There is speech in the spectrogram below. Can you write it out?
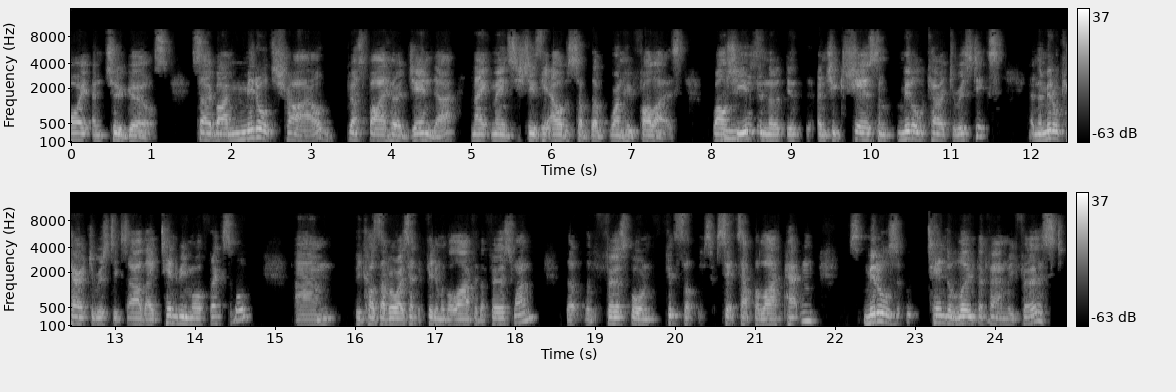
boy and two girls. So by middle child, just by her gender, means she's the eldest of the one who follows while she is in the in, and she shares some middle characteristics and the middle characteristics are they tend to be more flexible um, because they've always had to fit in with the life of the first one the, the firstborn fits, sets up the life pattern middles tend to leave the family first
